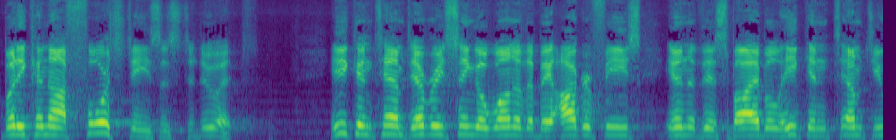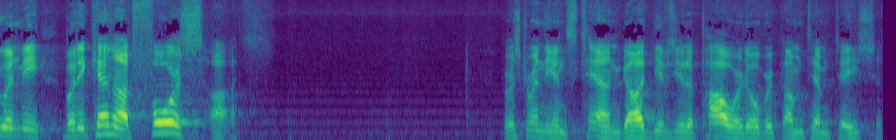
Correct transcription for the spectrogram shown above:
but he cannot force Jesus to do it. He can tempt every single one of the biographies in this Bible. He can tempt you and me, but he cannot force us. 1 Corinthians 10, God gives you the power to overcome temptation.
